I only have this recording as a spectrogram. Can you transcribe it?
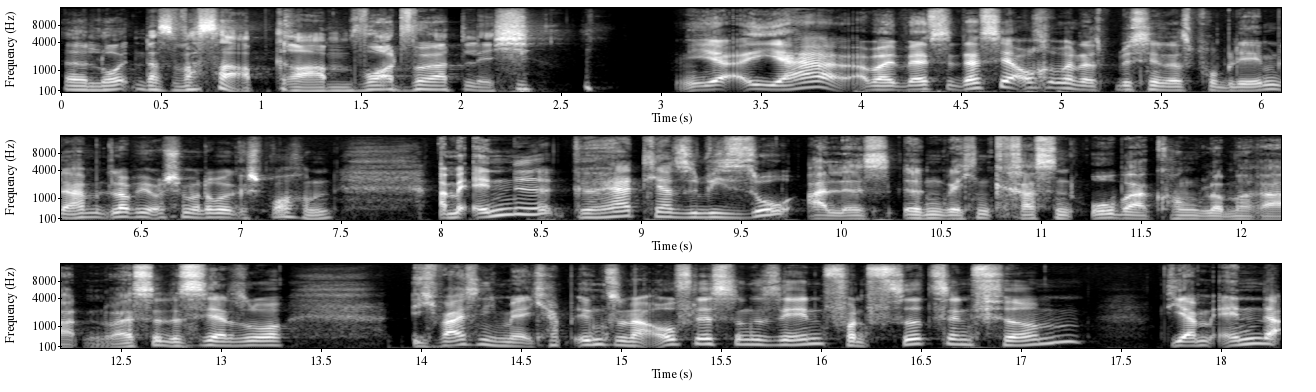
äh, Leuten das Wasser abgraben, wortwörtlich. Ja, ja, aber weißt du, das ist ja auch immer das bisschen das Problem. Da haben wir, glaube ich, auch schon mal drüber gesprochen. Am Ende gehört ja sowieso alles irgendwelchen krassen Oberkonglomeraten. Weißt du, das ist ja so, ich weiß nicht mehr, ich habe irgendeine so eine Auflistung gesehen von 14 Firmen, die am Ende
